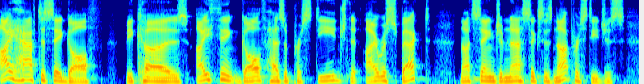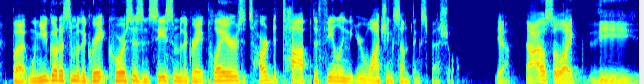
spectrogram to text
I have to say golf because I think golf has a prestige that I respect. Not saying gymnastics is not prestigious, but when you go to some of the great courses and see some of the great players, it's hard to top the feeling that you're watching something special. Yeah. I also like the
